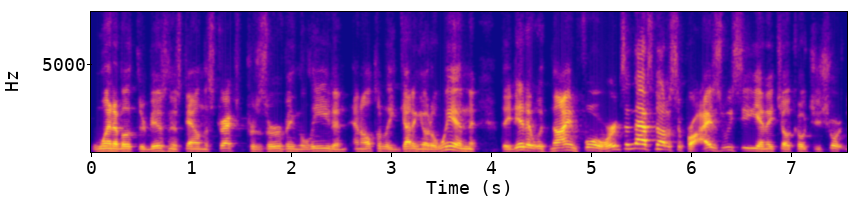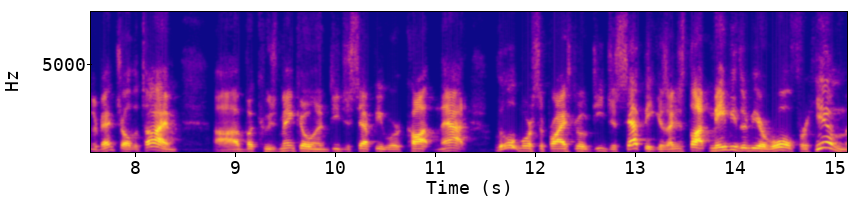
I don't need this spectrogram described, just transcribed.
went about their business down the stretch, preserving the lead and, and ultimately gutting out a win. They did it with nine forwards, and that's not a surprise. We see NHL coaches shorten their bench all the time. Uh, but Kuzmenko and Di Giuseppe were caught in that. A little more surprised about Di Giuseppe because I just thought maybe there'd be a role for him,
